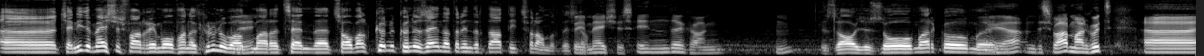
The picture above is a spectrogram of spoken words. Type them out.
Uh, het zijn niet de meisjes van Remo van het Groenewoud, nee. maar het, zijn, het zou wel kunnen, kunnen zijn dat er inderdaad iets veranderd is. Twee ja. meisjes in de gang. Hm? Zou je zomaar komen. Ja, dat is waar, maar goed. Uh,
